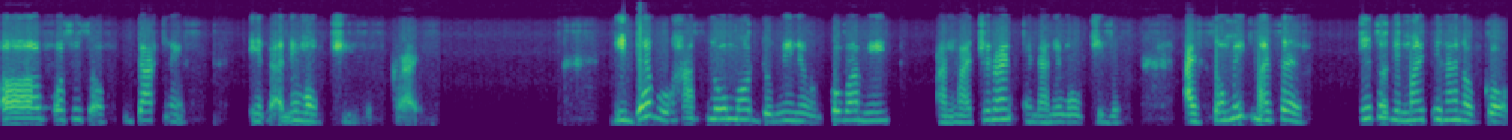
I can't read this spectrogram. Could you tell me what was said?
all forces of darkness in the name of Jesus Christ. The devil has no more dominion over me and my children in the name of Jesus. I submit myself into the mighty hand of God,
